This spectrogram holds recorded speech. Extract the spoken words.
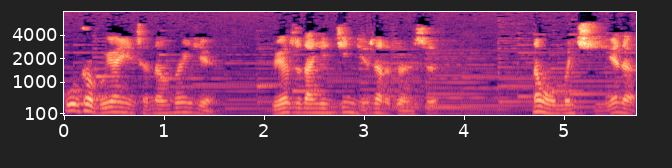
顾客不愿意承担风险，主要是担心金钱上的损失，那我们企业呢，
